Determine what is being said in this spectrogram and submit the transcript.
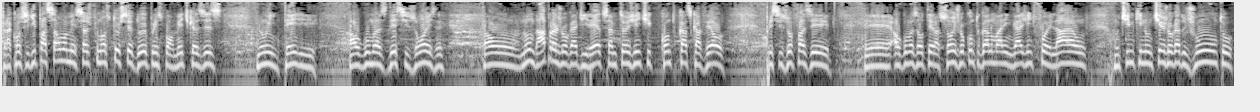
Para conseguir passar uma mensagem pro nosso torcedor, principalmente, que às vezes não entende algumas decisões, né? Então não dá para jogar direto, sabe? Então a gente, contra o Cascavel, precisou fazer é, algumas alterações. Jogo contra o Galo Maringá, a gente foi lá, um, um time que não tinha jogado junto,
